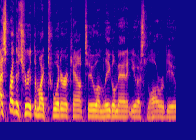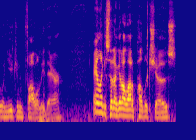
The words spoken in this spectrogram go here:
I spread the truth on my Twitter account too. I'm Legal Man at US Law Review, and you can follow me there. And like I said, I got a lot of public shows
